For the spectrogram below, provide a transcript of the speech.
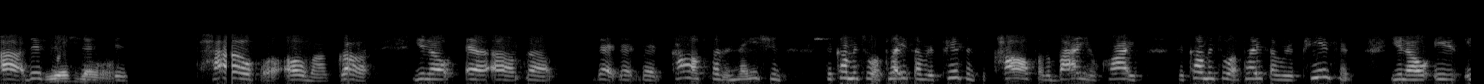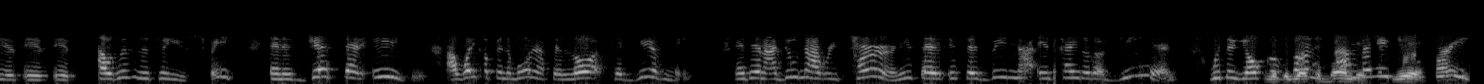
Uh, this Yes, is this Lord. is powerful. Oh my God! You know uh, um, uh, that that that calls for the nation to come into a place of repentance. To call for the body of Christ to come into a place of repentance. You know, is is is is. I was listening to you speak, and it's just that easy. I wake up in the morning. I say, Lord, forgive me. And then I do not return. He says, it says, be not entangled again with the yoke With of bondage. I made you free.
